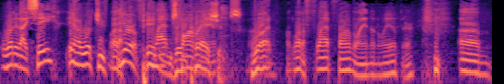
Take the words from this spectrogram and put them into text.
what did I see? Yeah, what you, your opinions, farmland. impressions. Uh, What? A lot of flat farmland on the way up there. um,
